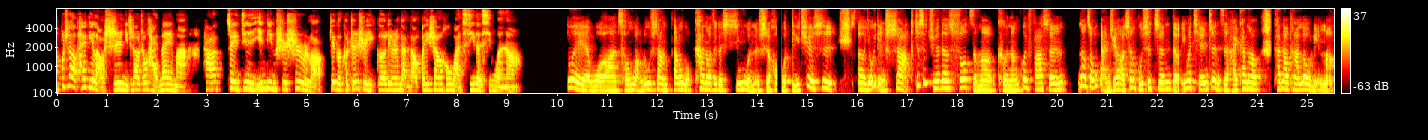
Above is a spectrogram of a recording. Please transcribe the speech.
不知道 Peggy 老师，你知道周海媚吗？她最近因病逝世了，这个可真是一个令人感到悲伤和惋惜的新闻啊！对我从网络上，当我看到这个新闻的时候，我的确是呃有一点 shock，就是觉得说怎么可能会发生。那种感觉好像不是真的，因为前一阵子还看到看到他露脸嘛，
